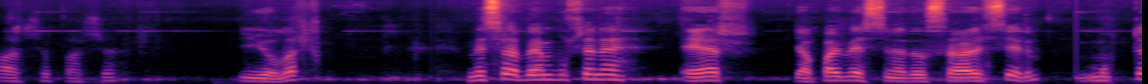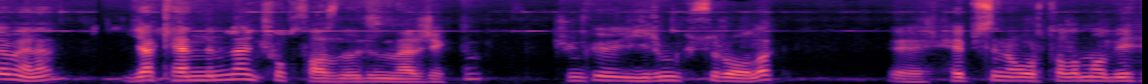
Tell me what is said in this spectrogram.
parça parça yiyorlar. Mesela ben bu sene eğer yapay beslemede ısrar etseydim muhtemelen ya kendimden çok fazla ödün verecektim. Çünkü 20 küsur oğlak E, hepsine ortalama bir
